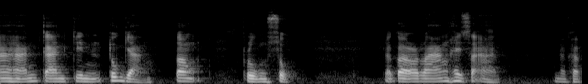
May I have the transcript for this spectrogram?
อาหารการกินทุกอย่างต้องปรุงสุกแล้วก็ล้างให้สะอาดนะครับ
